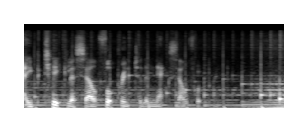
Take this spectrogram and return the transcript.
a particular cell footprint to the next cell footprint.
